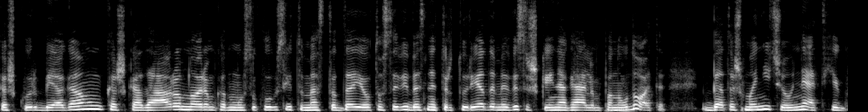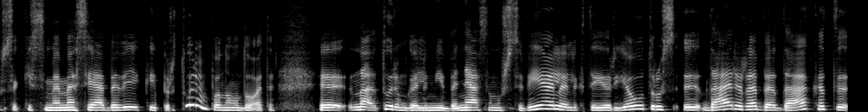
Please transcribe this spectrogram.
kažkur bėgam kažką darom norim kad mūsų klausytų mes tada jau tos savybės net ir turėdami visiškai negalim panaudoti bet aš manyčiau net jeigu sakysime mes ją beveik kaip ir turim panaudoti e, na turim galimybę nesam užsivėlę lyg tai ir jautrūs e, dar yra bėda kad e,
